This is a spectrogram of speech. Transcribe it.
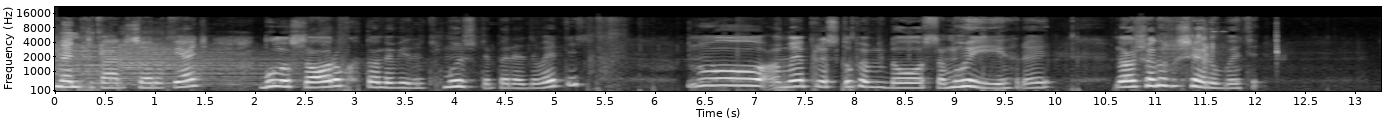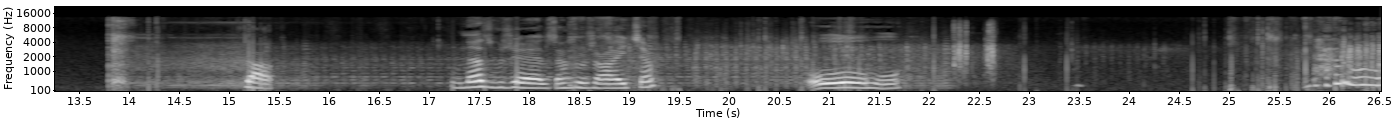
У мене тепер 45. Було 40, хто не вірить, можете передивитись. Ну, а ми приступимо до самої ігри. Ну, а що нам ще робити? Так. У нас вже загружається. Ого. Здорово.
